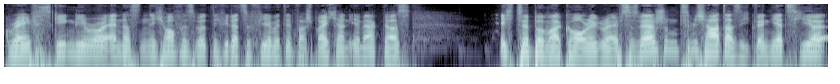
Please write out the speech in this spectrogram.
Graves gegen Leroy Anderson. Ich hoffe, es wird nicht wieder zu viel mit den Versprechern, ihr merkt das. Ich tippe mal Corey Graves. Das wäre schon ein ziemlich harter Sieg, wenn jetzt hier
